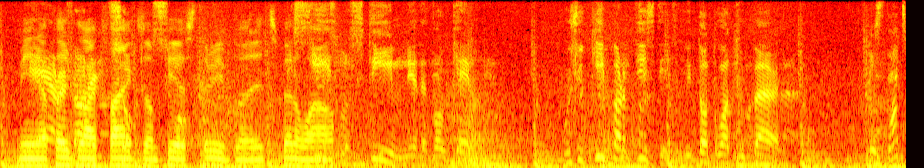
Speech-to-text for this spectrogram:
I mean, I played Black already Flags on. PS3, but it's been a while. Will steam near the volcano. We should keep our distance if we don't want to burn. Is that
